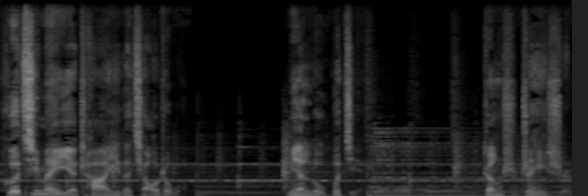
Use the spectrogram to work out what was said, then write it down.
何七妹也诧异地瞧着我，面露不解。正是这时，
